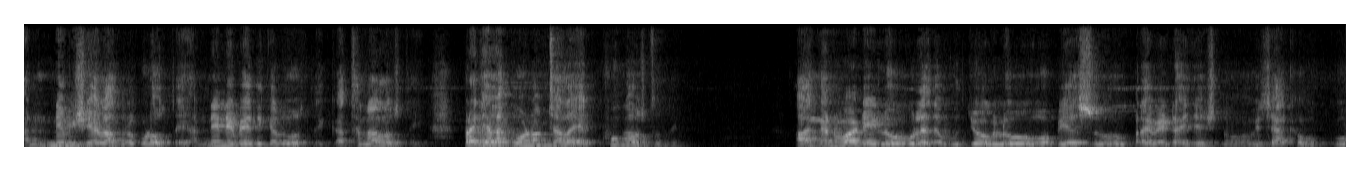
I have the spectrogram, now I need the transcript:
అన్ని విషయాలు అందులో కూడా వస్తాయి. అన్ని నివేదికలు వస్తాయి. కథనాలు వస్తాయి. ప్రజల కోణం చాలా ఎక్కువగా వస్తుంది. అంగన్వాడీలు లేదా ఉద్యోగులు ఓపీఎస్ ప్రైవేటైజేషను విశాఖ ఉక్కు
